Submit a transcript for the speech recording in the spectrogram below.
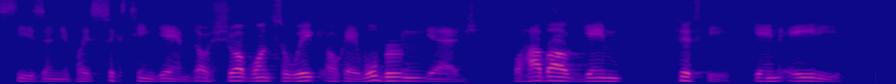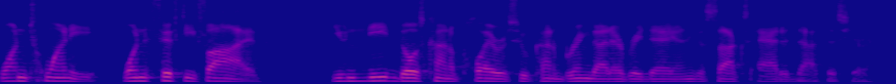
season, you play 16 games. Oh, show up once a week. Okay, we'll bring the edge. Well, how about game 50, game 80, 120, 155? You need those kind of players who kind of bring that every day. I think the Sox added that this year.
